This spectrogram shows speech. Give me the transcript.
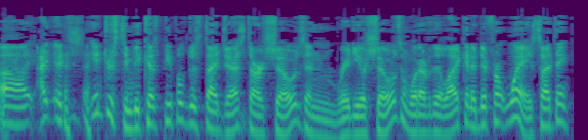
Uh, I, it's interesting because people just digest our shows and radio shows and whatever they like in a different way. So I think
